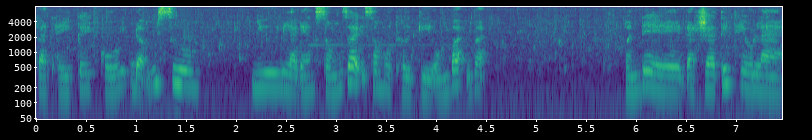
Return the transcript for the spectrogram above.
Và thấy cây cối đẫm xương. Như là đang sống dậy sau một thời kỳ ốm bệnh vậy Vấn đề đặt ra tiếp theo là,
